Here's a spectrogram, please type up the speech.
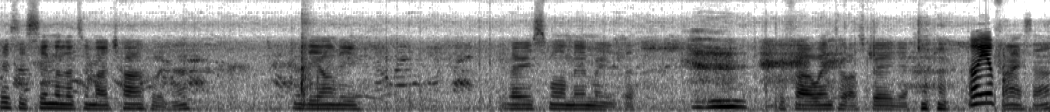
This is similar to my childhood, huh? With the only very small memories before I went to Australia. Oh, yeah. nice, huh?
